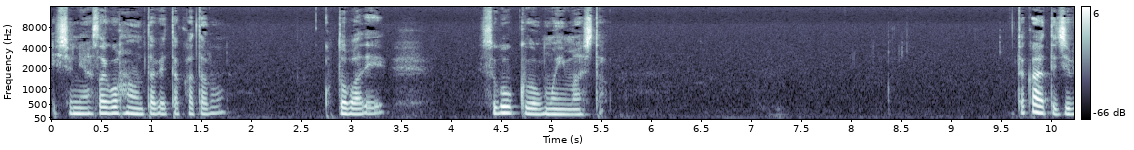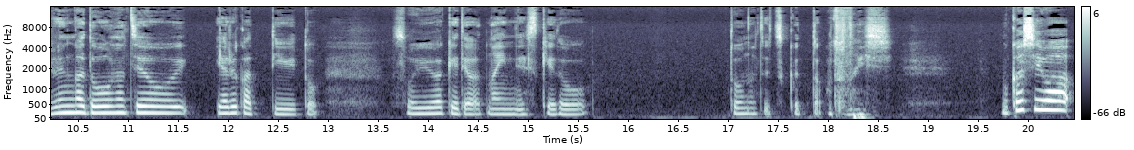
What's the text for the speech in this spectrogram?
一緒に朝ごはんを食べた方の言葉ですごく思いましただからって自分がドーナツ屋をやるかっていうとそういうわけではないんですけどドーナツ作ったことないし。昔は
